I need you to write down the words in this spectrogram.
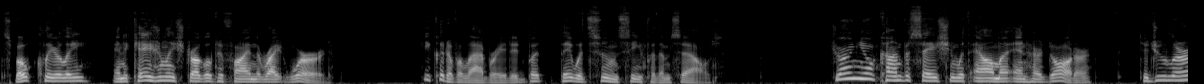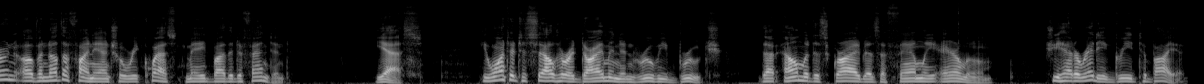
spoke clearly, and occasionally struggled to find the right word. He could have elaborated, but they would soon see for themselves. During your conversation with Alma and her daughter, did you learn of another financial request made by the defendant? Yes. He wanted to sell her a diamond and ruby brooch that Alma described as a family heirloom. She had already agreed to buy it.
